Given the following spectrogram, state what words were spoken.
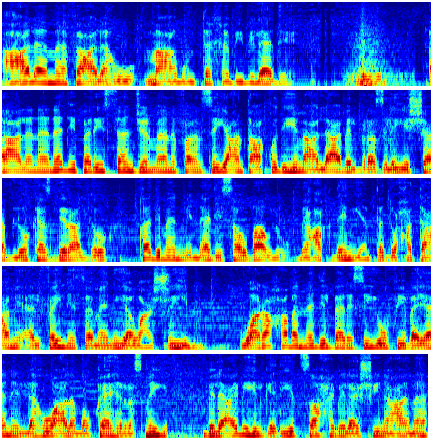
على ما فعله مع منتخب بلاده. أعلن نادي باريس سان جيرمان الفرنسي عن تعاقده مع اللاعب البرازيلي الشاب لوكاس بيرالدو قادما من نادي ساو باولو بعقد يمتد حتى عام 2028 ورحب النادي الباريسي في بيان له على موقعه الرسمي بلاعبه الجديد صاحب العشرين عاما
